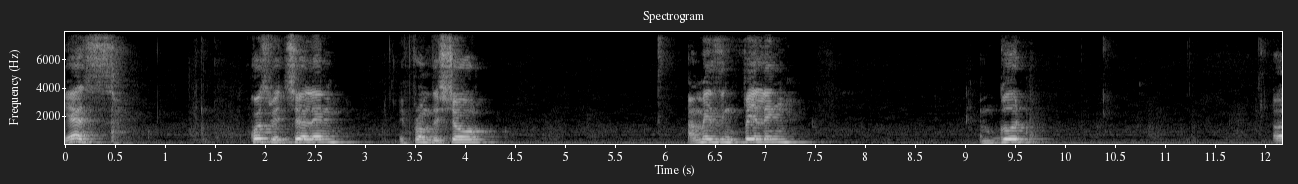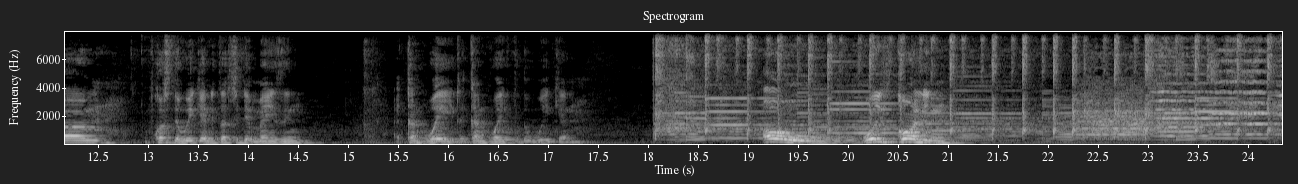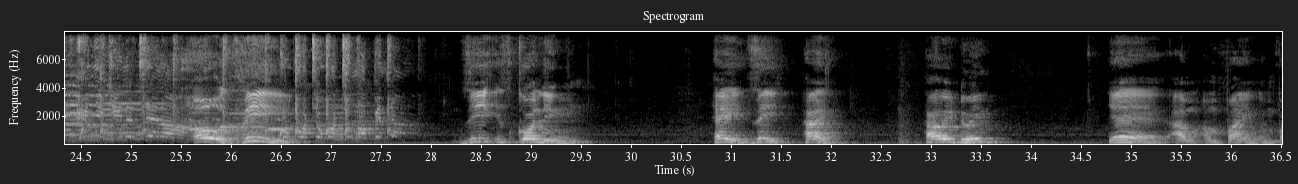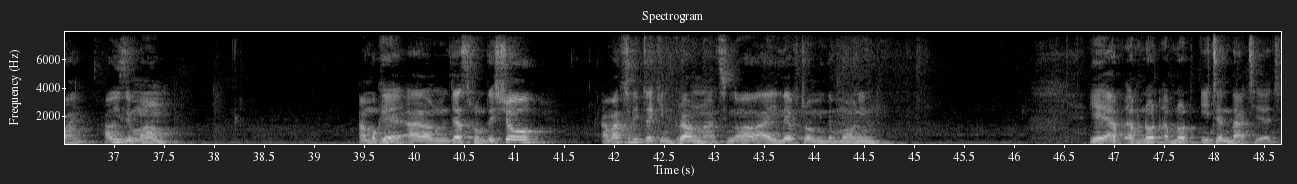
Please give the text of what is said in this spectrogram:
Yes. Of course, we're chilling from the show. Amazing feeling. I'm good. Um, of course, the weekend is actually amazing. I can't wait. I can't wait for the weekend. Oh, who is calling? Oh, Z. Z is calling. Hey, Z. Hi. How are you doing? Yeah, I'm I'm fine. I'm fine. How is your mom? I'm okay. I'm just from the show, I'm actually taking groundnuts. You know, I left home in the morning. Yeah, I've, I've not I've not eaten that yet.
